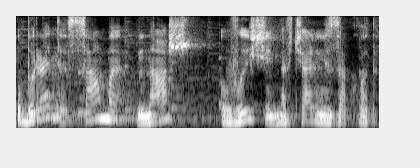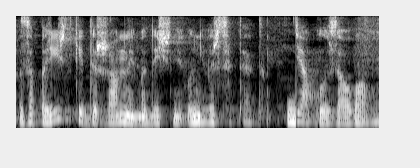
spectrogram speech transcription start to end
обирайте саме наш вищий навчальний заклад Запорізький державний медичний університет. Дякую за увагу.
